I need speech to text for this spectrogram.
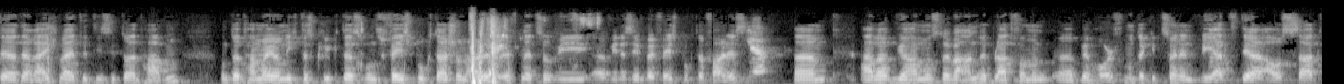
der, der Reichweite, die sie dort haben. Und dort haben wir ja nicht das Glück, dass uns Facebook da schon alles öffnet, so wie, wie das eben bei Facebook der Fall ist. Ja. Ähm, aber wir haben uns da über andere Plattformen äh, beholfen und da gibt es so einen Wert, der aussagt,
